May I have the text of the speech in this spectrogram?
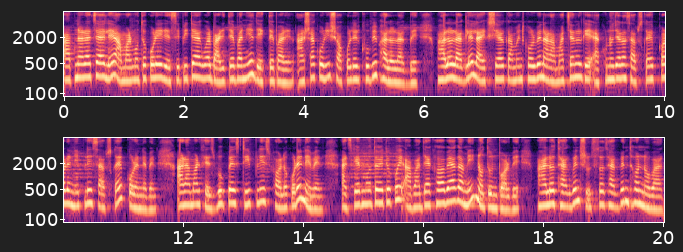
আপনারা চাইলে আমার মতো করে এই রেসিপিটা একবার বাড়িতে বানিয়ে দেখতে পারেন। আশা করি সকলের খুবই ভালো লাগবে। ভালো লাগলে লাইক, শেয়ার, কমেন্ট করবেন আর আমার চ্যানেলকে এখনও যারা সাবস্ক্রাইব করেনি প্লিজ সাবস্ক্রাইব করে নেবেন। আর আমার ফেসবুক পেজটি প্লিজ ফলো করে নেবেন। আজকের মতো এটুকুই। আবার দেখা হবে আগামী নতুন পর্বে। ভালো থাকবেন, সুস্থ থাকবেন। ধন্যবাদ।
